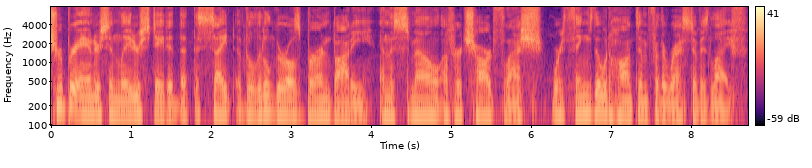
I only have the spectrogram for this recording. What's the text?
Trooper Anderson later stated that the sight of the little girl's burned body and the smell of her charred flesh were things that would haunt him for the rest of his life.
